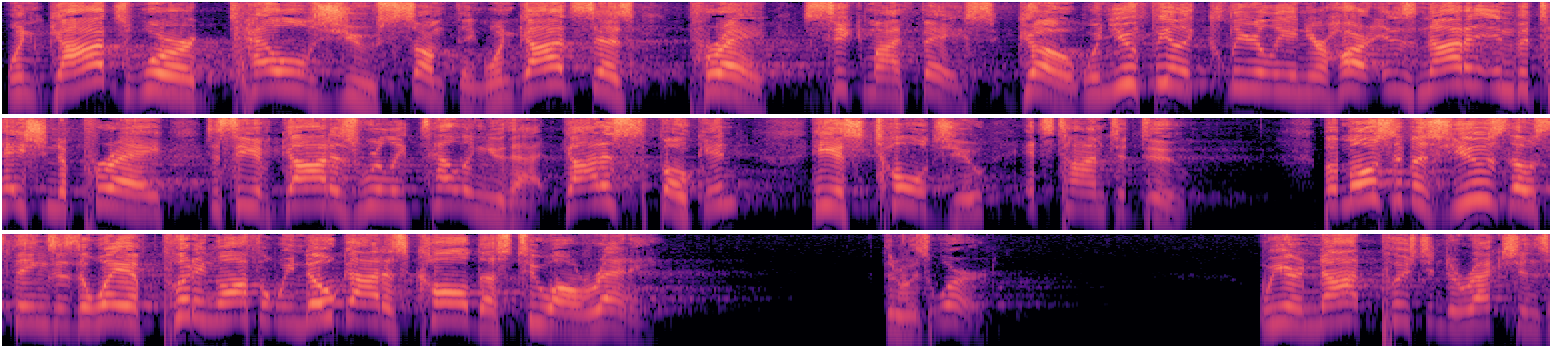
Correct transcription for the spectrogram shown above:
When God's word tells you something, when God says, pray, seek my face, go, when you feel it clearly in your heart, it is not an invitation to pray to see if God is really telling you that. God has spoken, He has told you, it's time to do. But most of us use those things as a way of putting off what we know God has called us to already through His Word. We are not pushed in directions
